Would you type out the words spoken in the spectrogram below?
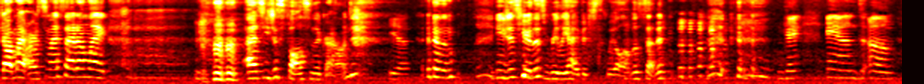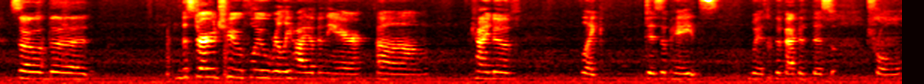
drop my arms to my side. I'm like, as he just falls to the ground, Yeah. and then you just hear this really high pitched squeal all of a sudden. okay, and um, so the the sturge who flew really high up in the air, um, kind of like dissipates with the fact that this troll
